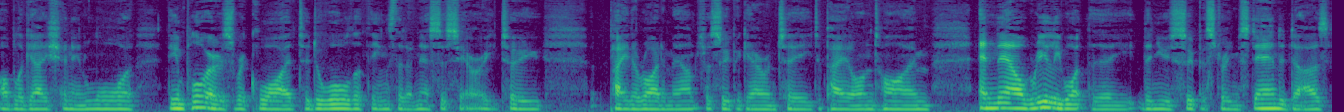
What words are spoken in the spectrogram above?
obligation in law, the employer is required to do all the things that are necessary to pay the right amount for super guarantee, to pay it on time, and now, really, what the, the new SuperStream standard does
